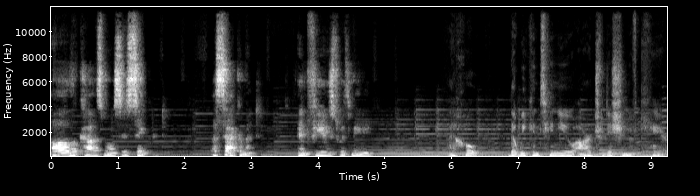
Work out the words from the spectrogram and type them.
all the cosmos is sacred, a sacrament infused with meaning. I hope that we continue our tradition of care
